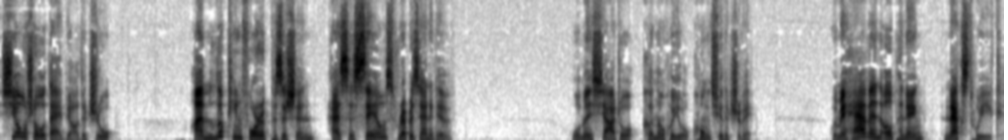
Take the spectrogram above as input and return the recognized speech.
销售代表的职务。I'm looking for a position as a sales representative. 我们下周可能会有空缺的职位。We may have an opening next week.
